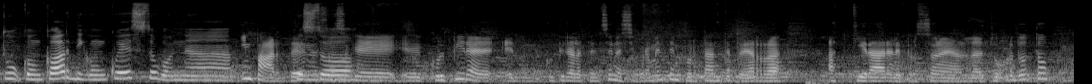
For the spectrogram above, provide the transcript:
Tu concordi con questo? Con, eh, In parte, questo... nel senso che eh, colpire, e colpire l'attenzione è sicuramente importante per attirare le persone al tuo prodotto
